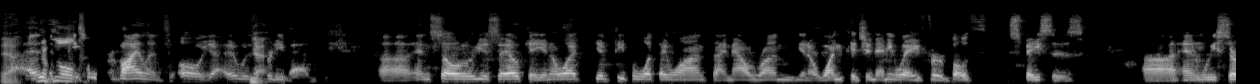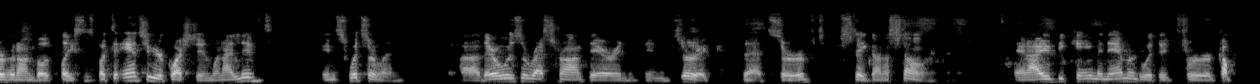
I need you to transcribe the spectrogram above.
yeah, and and Revolt. people were violent. Oh yeah, it was Yeah. pretty bad. Uh, and so you say, okay, you know what? Give people what they want. I now run, you know, one kitchen anyway for both spaces, uh, and we serve it on both places. But to answer your question, when I lived in Switzerland, uh, there was a restaurant there in, in Zurich that served steak on a stone, and I became enamored with it for a couple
